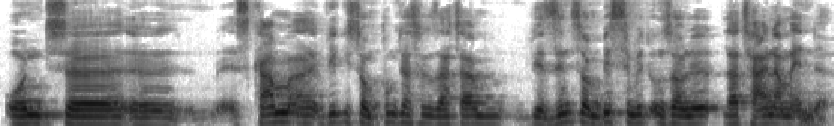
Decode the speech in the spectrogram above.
Und äh, es kam wirklich so ein Punkt, dass wir gesagt haben, wir sind so ein bisschen mit unserem Latein am Ende.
